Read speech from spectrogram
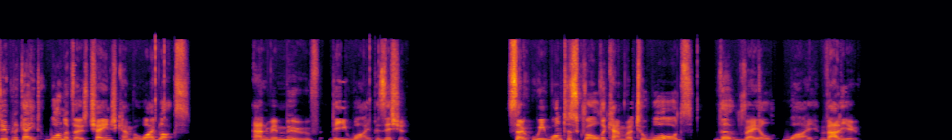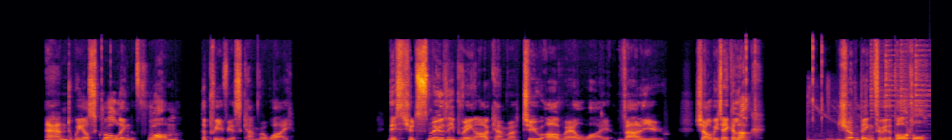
Duplicate one of those change camera Y blocks and remove the Y position. So we want to scroll the camera towards the rail Y value. And we are scrolling from the previous camera Y. This should smoothly bring our camera to our rail Y value. Shall we take a look? Jumping through the portal.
